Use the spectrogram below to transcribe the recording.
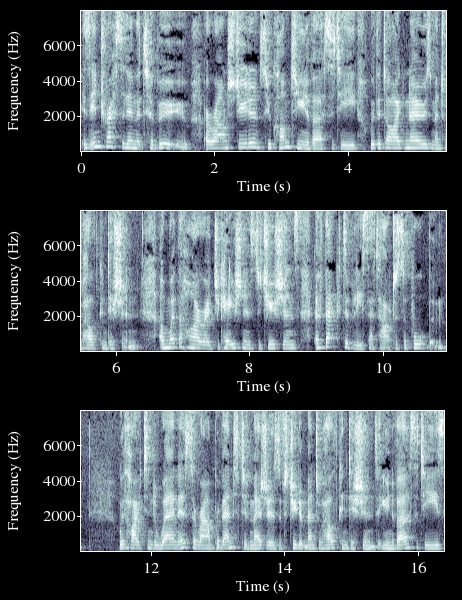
is interested in the taboo around students who come to university with a diagnosed mental health condition and whether higher education institutions effectively set out to support them. With heightened awareness around preventative measures of student mental health conditions at universities,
